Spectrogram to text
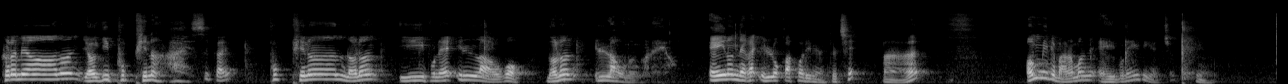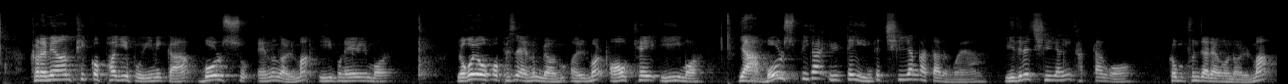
그러면은 여기 부피는 아 쓸까요? 부피는 너는 2분의 1 나오고 너는 1 나오는 거네요. A는 내가 1로 까버리면 그치? 아. 엄밀히 말하면 A분의 1이겠죠. 음. 그러면 P 곱하기 V니까 몰수 N은 얼마? 2분의 1몰. 요거 요거 곱해서 N은 몇, 얼마? 오케이, 2몰. 야, 몰수 P가 1대 2인데 질량 같다는 거야. 이들의 질량이 같다고. 그럼 분자량은 얼마?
